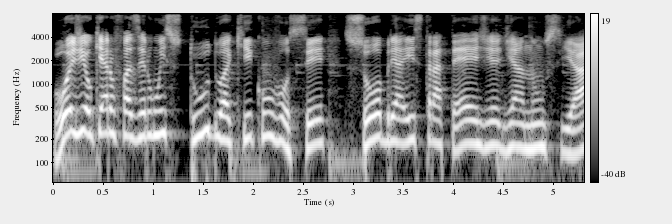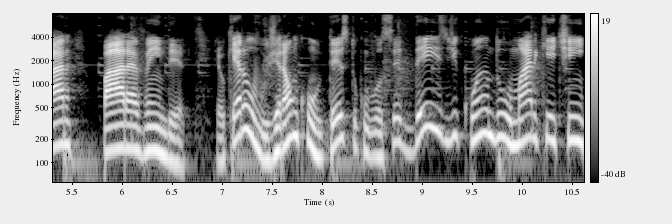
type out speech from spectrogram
Hoje eu quero fazer um estudo aqui com você sobre a estratégia de anunciar para vender. Eu quero gerar um contexto com você desde quando o marketing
